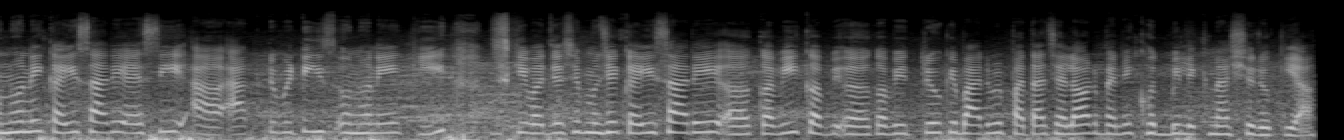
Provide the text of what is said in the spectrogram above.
उन्होंने कई सारी ऐसी एक्टिविटीज़ उन्होंने की जिसकी वजह से मुझे कई सारे कवि कवि कवित्रियों के बारे में पता चला और मैंने खुद भी लिखना शुरू किया।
